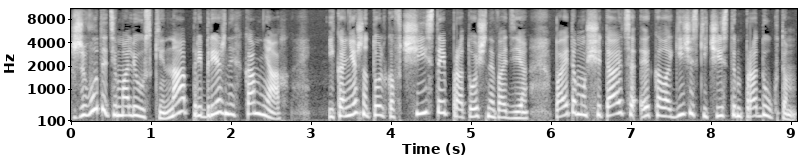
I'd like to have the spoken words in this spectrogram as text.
Живут эти моллюски на прибрежных камнях и, конечно, только в чистой проточной воде, поэтому считаются экологически чистым продуктом.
